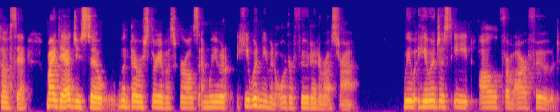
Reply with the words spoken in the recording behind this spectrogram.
So sad. My dad used to when there was three of us girls and we would he wouldn't even order food at a restaurant. We he would just eat all from our food.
